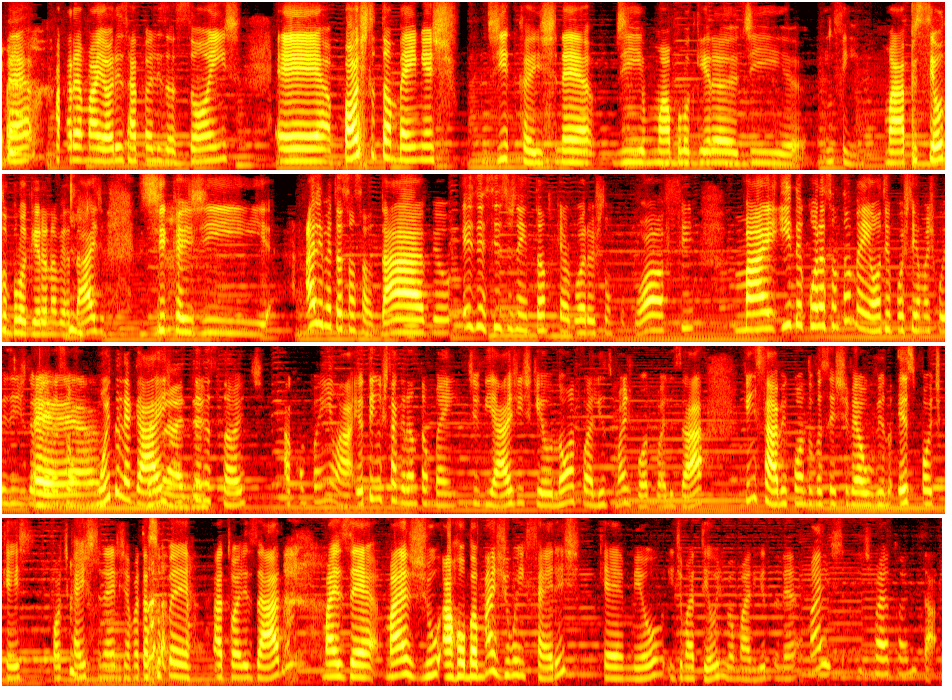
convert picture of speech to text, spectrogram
né, para maiores atualizações. É, posto também minhas dicas, né, de uma blogueira de, enfim, uma pseudo-blogueira, na verdade, dicas de alimentação saudável, exercícios nem tanto, que agora eu estou um pouco off, mas e decoração também. Ontem postei umas coisinhas de decoração É, muito legais, verdade. interessantes. Acompanhem lá. Eu tenho um Instagram também de viagens que eu não atualizo, mas vou atualizar. Quem sabe quando você estiver ouvindo esse podcast, podcast, né, ele já vai estar super atualizado, mas é Maju, arroba Maju em férias, que é meu e de Matheus, meu marido, né? Mas a gente vai atualizar.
